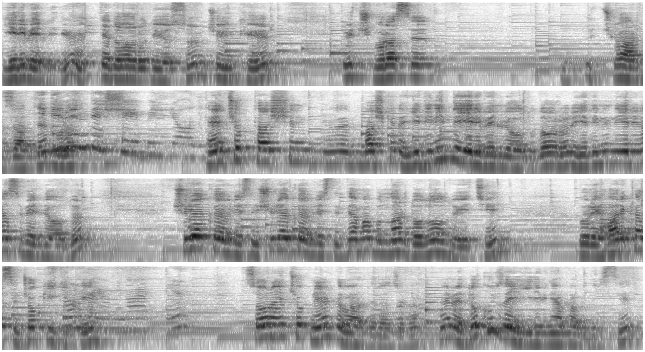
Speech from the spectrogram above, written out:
yeri belli değil mi? De doğru diyorsun. Çünkü 3 burası 3 vardı zaten. Burası de şey belli oldu. en çok taşın e, başka ne? 7'nin de yeri belli oldu. Doğru. 7'nin de yeri nasıl belli oldu? Şuraya koyabilirsin, şuraya koyabilirsin dedi ama bunlar dolu olduğu için buraya harikasın. Çok iyi gittin. Sonra en çok nerede vardır acaba? Evet 9 ile ilgili bir ne yapabilirsin?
